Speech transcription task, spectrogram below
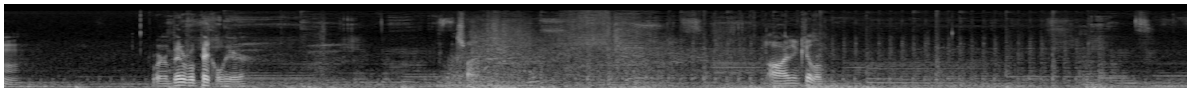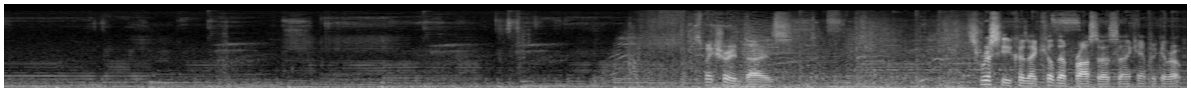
Hmm. We're in a bit of a pickle here. That's fine. Oh, I didn't kill him. Just make sure it dies. It's risky because I killed that process and I can't pick it up.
